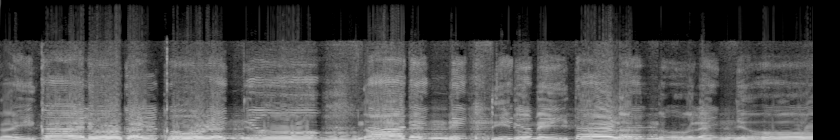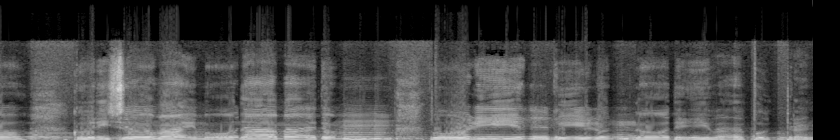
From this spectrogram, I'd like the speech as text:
കൈകാലുകൾ കുഴഞ്ഞു നാഥന്റെ തിരുമൈ തളർന്നുലഞ്ഞു കുരിശുമായി മൂന്നാമതും പൂഴിയിൽ വീഴുന്നു ദൈവപുത്രൻ.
